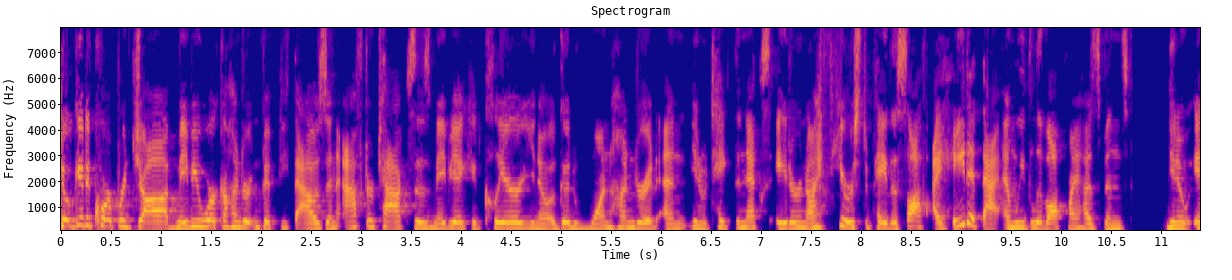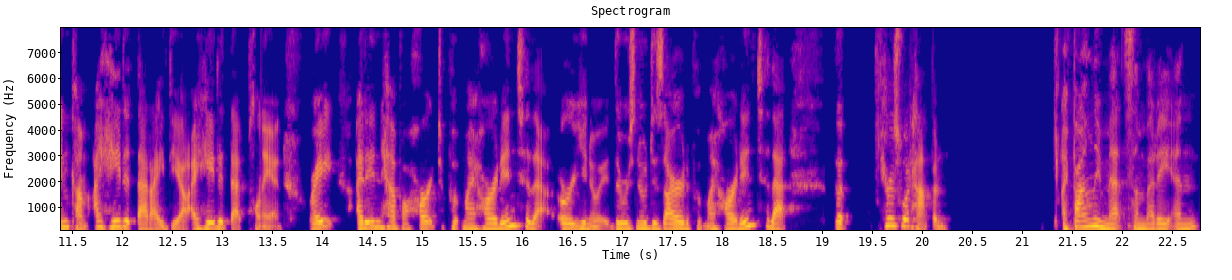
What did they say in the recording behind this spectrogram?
go get a corporate job, maybe work 150,000 after taxes, maybe I could clear, you know, a good 100 and, you know, take the next 8 or 9 years to pay this off. I hated that and we'd live off my husband's you know, income. I hated that idea. I hated that plan, right? I didn't have a heart to put my heart into that, or, you know, there was no desire to put my heart into that. But here's what happened I finally met somebody and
